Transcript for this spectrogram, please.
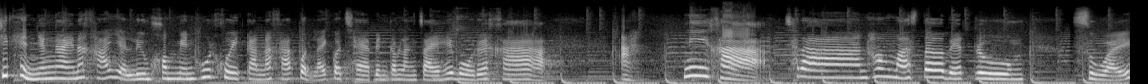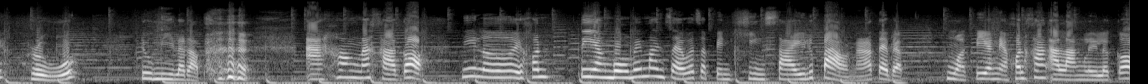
คิดเห็นยังไงนะคะ อย่าลืมคอมเมนต์พูดคุยกันนะคะ กดไลค์กดแชร์เป็นกำลังใจให้โบด้วยค่ะ นี่ค่ะชรานห้อง Master Bedroom สวยหรู ดูมีระดับ อะห้องนะคะก็นี่เลยค่อนเตียงโบไม่มั่นใจว่าจะเป็น king size หรือเปล่านะ แต่แบบหัวเตียงเนี่ยค่อนข้างอลังเลย แล้วก็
